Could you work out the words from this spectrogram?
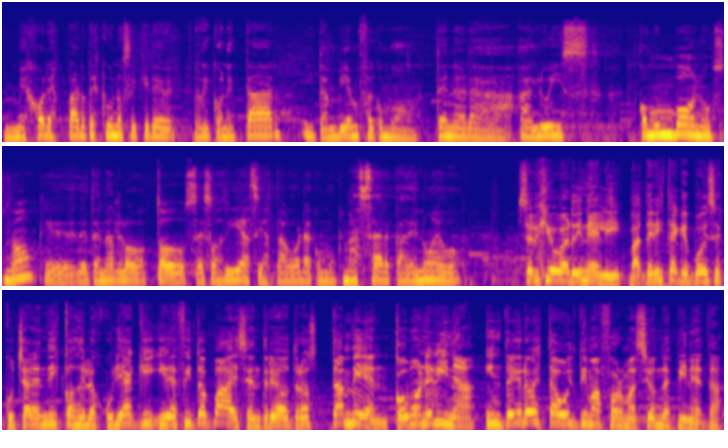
mejores partes que uno se quiere reconectar y también fue como tener a, Luis como un bonus, ¿no? Que de tenerlo todos esos días y hasta ahora como más cerca de nuevo. Sergio Berdinelli, baterista que puedes escuchar en discos de Los Curiaki y de Fito Páez, entre otros, también, como Nerina, integró esta última formación de Spinetta.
